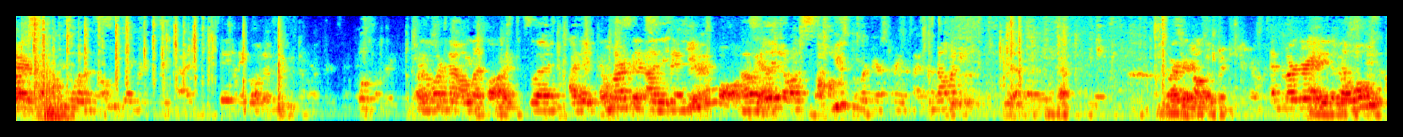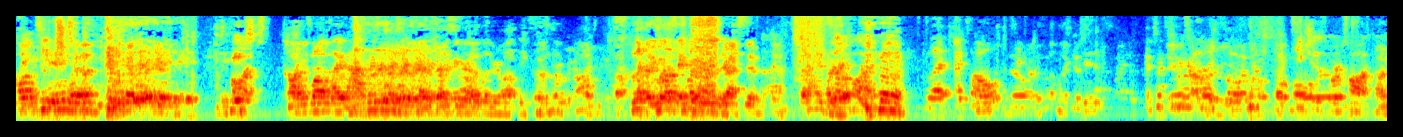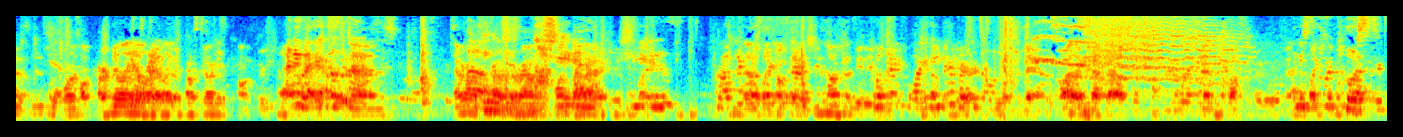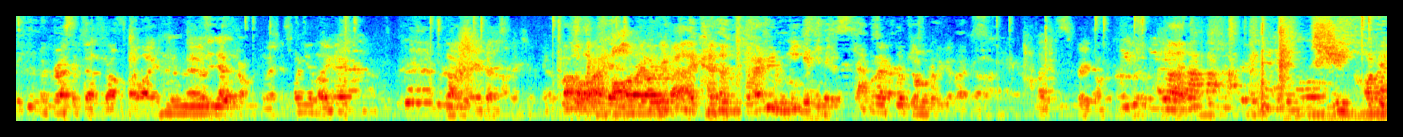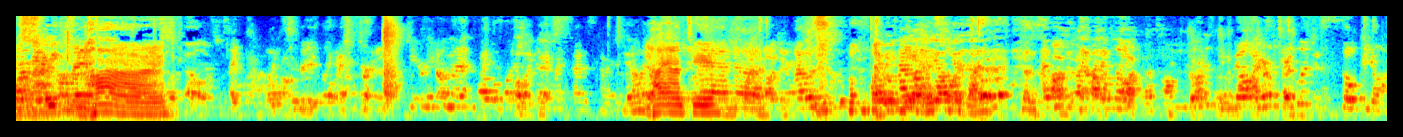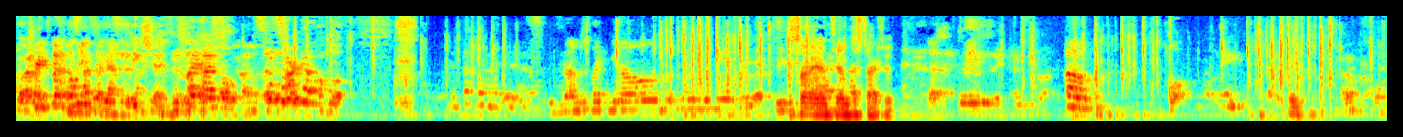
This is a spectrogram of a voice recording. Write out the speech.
they go to. Or more now, like, I didn't know. Margaret I didn't Alexander. hear. Oh, yeah. Slid on a sock. Used to work there springtime, but no one Margaret also. And Margaret, Now, what was competition? Well, I asked her try to figure out whether or not they. Like, you wanna say more aggressive. It's still hot. but I told, No, I felt like it's. I took her on the phone. Teachers were taught. The floor is all carpet. No, I know, right like, started- concrete. Anyway, it doesn't matter. Everyone's running around not one guy. She is. And I was like, okay, she's not gonna be the only Project one up in coordinator, here but who gets the dance. So I like stepped out and busted the move and it's like the most aggressive death drop of my life. And it's when you like not doing a demonstration. Oh, like fall right on your back. Imagine me getting this. When I flipped over to get back up, like scraped on the carpet. Usually, Hi, Auntie. And, uh. I was. I looked at that I'm like, no, your privilege is so beyond. I'm so, sorry. I'm just like, you know, Sorry, Auntie, I'm distracted. Um, well,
